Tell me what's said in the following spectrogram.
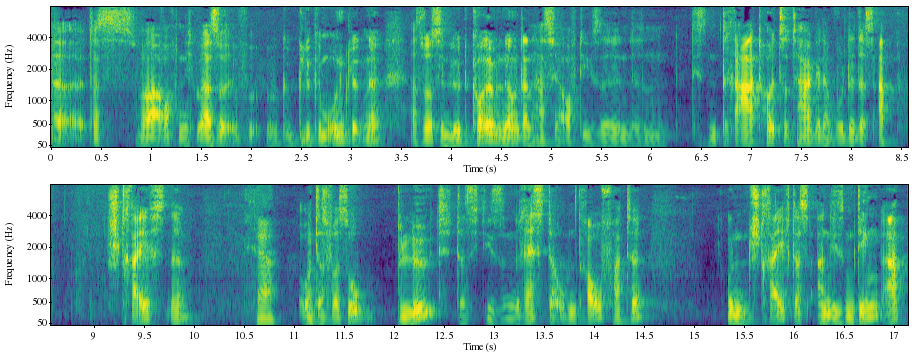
Äh, das war auch nicht gut. Also Glück im Unglück, ne? Also du hast den Lötkolben, ne? Und dann hast du ja auch diese, diesen, diesen Draht heutzutage, da wurde das abstreifst, ne? Ja. Und das war so blöd, dass ich diesen Rest da oben drauf hatte und streif das an diesem Ding ab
